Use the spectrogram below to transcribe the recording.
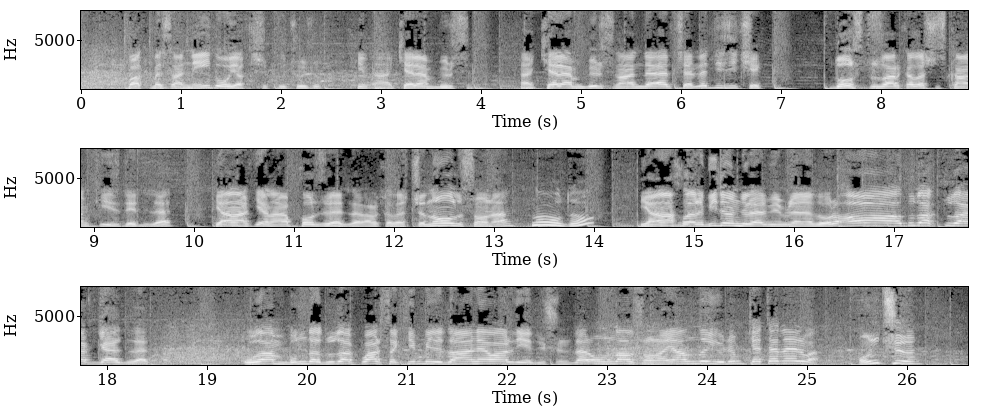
Bak mesela neydi o yakışıklı çocuk? Kim? Ha, Kerem Bürsin. Ha, Kerem Bürsin Hande Erçel'le dizi çekti. Dostuz arkadaşız kankiyiz dediler. Yanak yana poz verdiler arkadaşça. Ne oldu sonra? Ne oldu? Yanakları bir döndüler birbirine doğru. Aa dudak dudak geldiler. Ulan bunda dudak varsa kim bilir daha ne var diye düşündüler. Ondan sonra yandı yürüm ketener var. Onun için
